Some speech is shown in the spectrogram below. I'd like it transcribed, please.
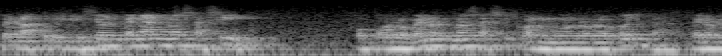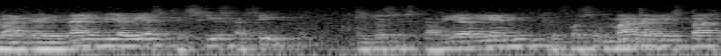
pero la jurisdicción penal no es así, o por lo menos no es así como nos lo cuentan, pero la realidad del día a día es que sí es así. Entonces estaría bien que fuesen más realistas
